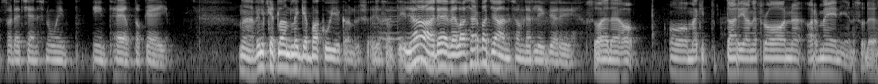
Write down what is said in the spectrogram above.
så det känns nog inte, inte helt okej. Okay. Nej, vilket land ligger Baku i kan du säga samtidigt? Ja, det är väl Azerbajdzjan som det ligger i. Så är det och, och Mkhitaryan är från Armenien så det är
